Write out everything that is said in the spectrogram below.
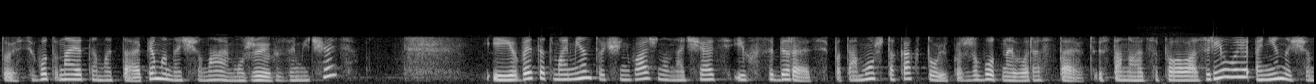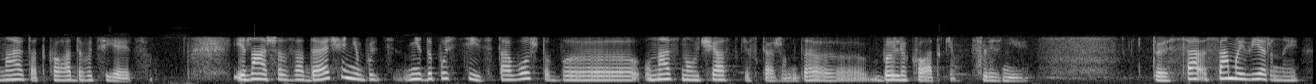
То есть вот на этом этапе мы начинаем уже их замечать. И в этот момент очень важно начать их собирать, потому что как только животные вырастают и становятся половозрелые, они начинают откладывать яйца. И наша задача не, быть, не допустить того, чтобы у нас на участке, скажем, да, были кладки слизней. То есть са- самый верный э,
